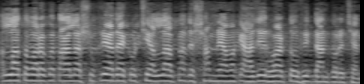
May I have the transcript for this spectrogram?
আল্লাহ তবারক তাআলা শুক্রিয়া আদায় করছি। আল্লাহ আপনাদের সামনে আমাকে হাজির হওয়ার তৌফিক দান করেছেন।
